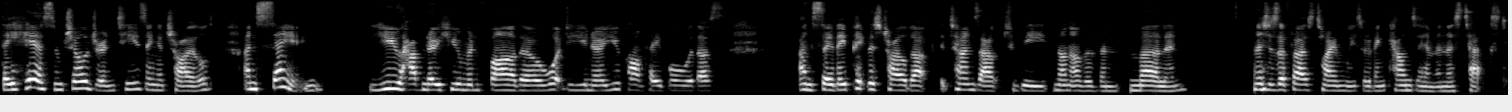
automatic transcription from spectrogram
they hear some children teasing a child and saying, you have no human father, what do you know, you can't play ball with us. And so they pick this child up. It turns out to be none other than Merlin. This is the first time we sort of encounter him in this text,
